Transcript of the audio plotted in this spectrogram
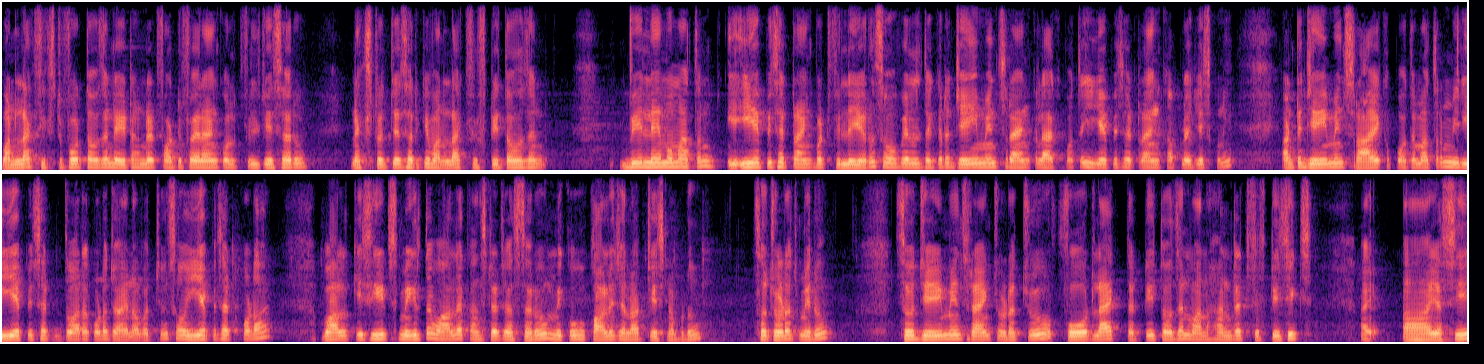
One lakh sixty four thousand eight hundred forty five rank వాళ్ళకి ఫిల్ చేశారు. నెక్స్ట్ వచ్చేసరికి వన్ ల్యాక్ ఫిఫ్టీ థౌజండ్ వీళ్ళేమో మాత్రం ఈఏపీ సెట్ ర్యాంక్ బట్టి ఫిల్ అయ్యారు. సో వీళ్ళ దగ్గర జేఈ మెయిన్స్ ర్యాంక్ లేకపోతే ఈఏపీ సెట్ ర్యాంక్ అప్లై చేసుకుని అంటే జేఈ మెయిన్స్ రాయకపోతే మాత్రం మీరు ఈఏపీ సెట్ ద్వారా కూడా జాయిన్ అవ్వచ్చు. సో ఈఏపీ సెట్ కూడా వాళ్ళకి సీట్స్ మిగిలితే వాళ్ళే కన్సిడర్ చేస్తారు. మీకు కాలేజ్ అలాట్ చేసినప్పుడు. సో చూడొచ్చు మీరు. సో జేఈ మెయిన్స్ ర్యాంక్ చూడొచ్చు. Four lakh thirty thousand one hundred fifty six. SC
